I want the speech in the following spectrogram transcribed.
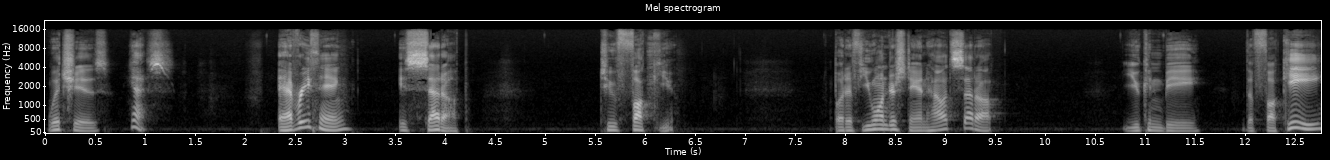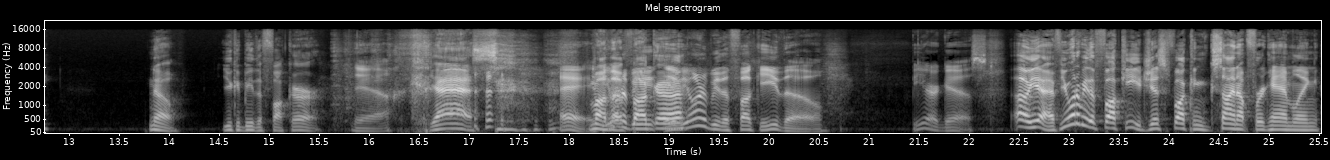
which is yes, everything is set up to fuck you. But if you understand how it's set up, you can be the fucky. No, you could be the fucker. Yeah. Yes. Hey, if you wanna be- Motherfucker. if you want to be the fucky though, be our guest. oh yeah, if you want to be the fucky, just fucking sign up for gambling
